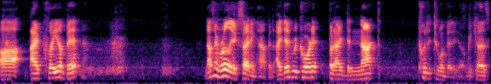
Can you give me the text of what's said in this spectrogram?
uh, I played a bit. Nothing really exciting happened. I did record it, but I did not put it to a video because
